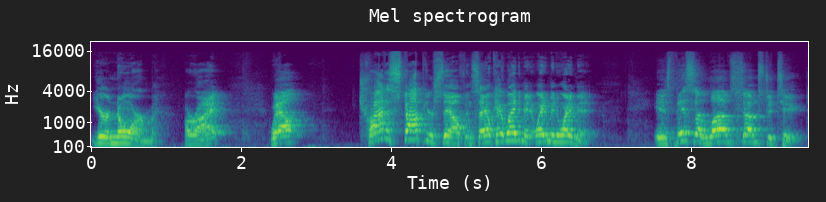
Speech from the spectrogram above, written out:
your norm, all right? Well, try to stop yourself and say, okay, wait a minute, wait a minute, wait a minute. is this a love substitute?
